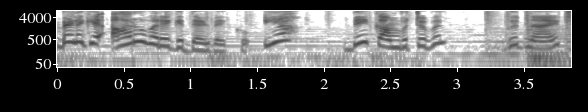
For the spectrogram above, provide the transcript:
ಬೆಳಿಗ್ಗೆ ಆರೂವರೆಗೆ ದೇಳ್ಬೇಕು ಯಾ? ಬಿ ಕಂಫರ್ಟಬಲ್ ಗುಡ್ ನೈಟ್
